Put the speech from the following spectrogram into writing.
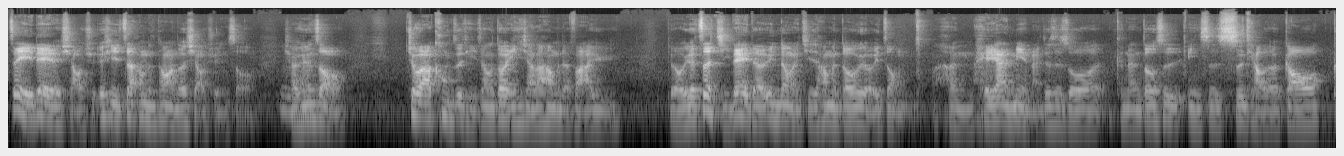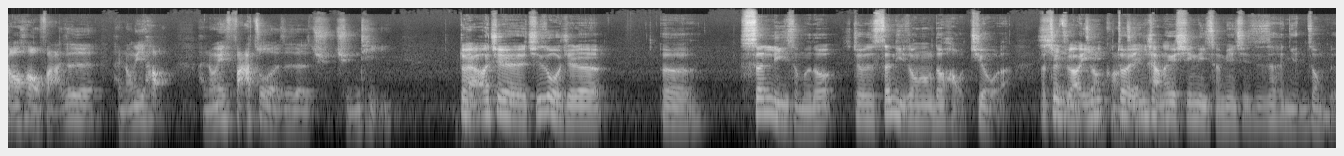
这一类的小选，尤其在他们通常都是小选手，小选手就要控制体重，都会影响到他们的发育。对，我觉得这几类的运动员，其实他们都有一种很黑暗面啊，就是说可能都是饮食失调的高高耗发，就是很容易耗、很容易发作的这个群群体。对啊，而且其实我觉得，呃，生理什么都就是身体状况都好救了，那最主要影对影响那个心理层面其实是很严重的，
